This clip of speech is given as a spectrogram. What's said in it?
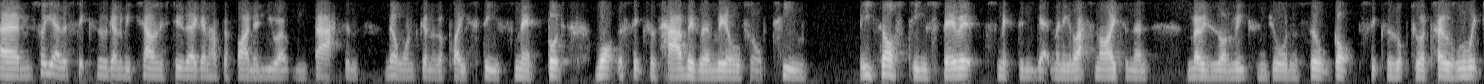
Um, so yeah, the Sixers are going to be challenged too. They're going to have to find a new opening bat, and no one's going to replace Steve Smith. But what the Sixers have is a real sort of team ethos, team spirit. Smith didn't get many last night, and then Moises Henriques and Jordan Silk got Sixers up to a total which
